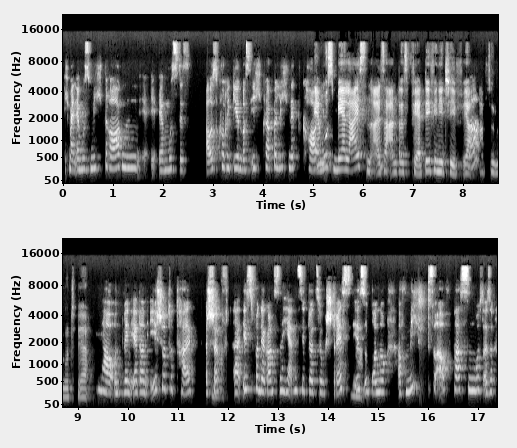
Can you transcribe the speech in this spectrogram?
Ich meine, er muss mich tragen, er, er muss das auskorrigieren, was ich körperlich nicht kann. Er muss mehr leisten als ein anderes Pferd, definitiv, ja, ja, absolut, ja. Genau, und wenn er dann eh schon total erschöpft ja. äh, ist, von der ganzen Herdensituation gestresst ja. ist und dann noch auf mich so aufpassen muss. Also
